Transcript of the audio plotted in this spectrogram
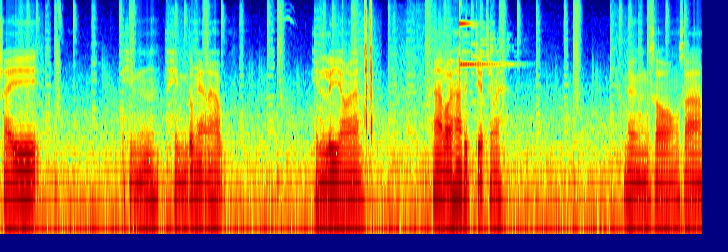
ใช้หินหินตรงนี้นะครับ หินเรียวแล้วกัน557ใช่ไหมหนึ่งสองสาม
